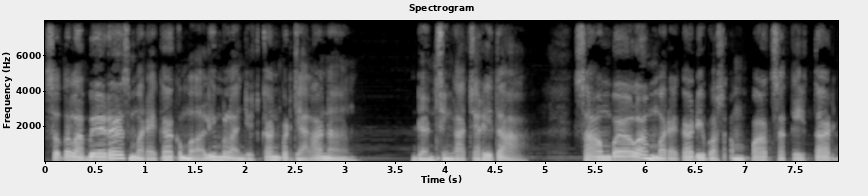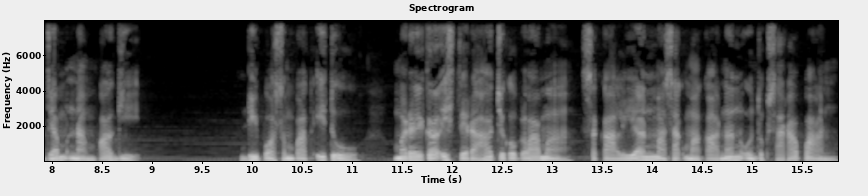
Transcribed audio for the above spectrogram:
Setelah beres, mereka kembali melanjutkan perjalanan. Dan singkat cerita, sampailah mereka di pos 4 sekitar jam 6 pagi. Di pos 4 itu, mereka istirahat cukup lama, sekalian masak makanan untuk sarapan.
